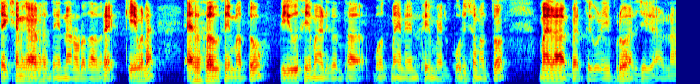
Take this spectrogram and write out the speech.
ಶೈಕ್ಷಣಿಕ ಅರ್ಹತೆಯನ್ನು ನೋಡೋದಾದರೆ ಕೇವಲ ಎಸ್ ಎಸ್ ಎಲ್ ಸಿ ಮತ್ತು ಪಿ ಯು ಸಿ ಮಾಡಿದಂಥ ಬೋತ್ ಮೇಲ್ ಆ್ಯಂಡ್ ಫಿಮೇಲ್ ಪುರುಷ ಮತ್ತು ಮಹಿಳಾ ಅಭ್ಯರ್ಥಿಗಳು ಇಬ್ಬರು ಅರ್ಜಿಗಳನ್ನು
